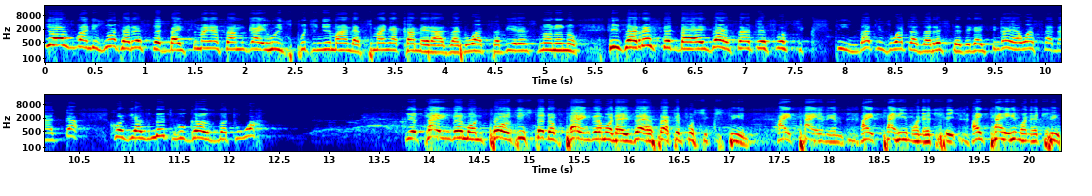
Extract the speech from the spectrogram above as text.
Your husband is not arrested by Simanya, some guy who is putting him under Simanya cameras and what surveillance. No, no, no. He's arrested by Isaiah 34, 16. That is what has arrested the guy. Because he has multiple girls, but what? You're tying them on poles instead of tying them on Isaiah 34, 16. I tie him. I tie him on a tree. I tie him on a tree.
